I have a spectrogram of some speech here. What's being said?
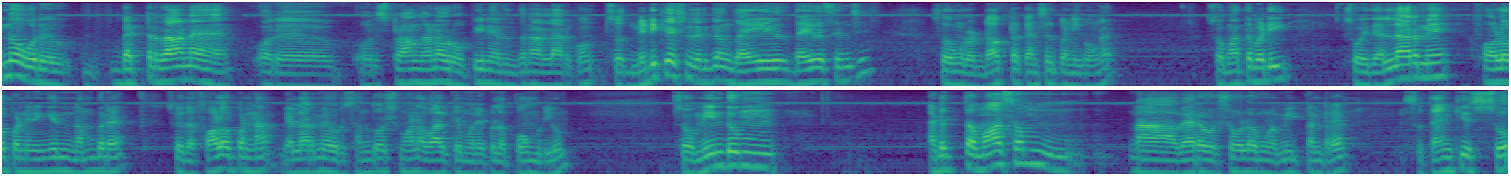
இன்னும் ஒரு பெட்டரான ஒரு ஒரு ஸ்ட்ராங்கான ஒரு ஒப்பீனியன் இருந்தால் நல்லாயிருக்கும். ஸோ மெடிக்கேஷனில் இருக்கவங்க தயவு தயவு செஞ்சு ஸோ உங்களோட டாக்டரை கன்சல்ட் பண்ணிக்கோங்க. ஸோ மற்றபடி ஸோ இது எல்லாருமே ஃபாலோ பண்ணுவீங்கன்னு நம்புகிறேன் ஸோ இதை ஃபாலோ பண்ணால் எல்லாருமே ஒரு சந்தோஷமான வாழ்க்கை முறைக்குள்ளே போக முடியும். ஸோ மீண்டும் அடுத்த மாதம் நான் வேற ஒரு ஷோவில் உங்களை மீட் பண்ணுறேன் so thank you so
